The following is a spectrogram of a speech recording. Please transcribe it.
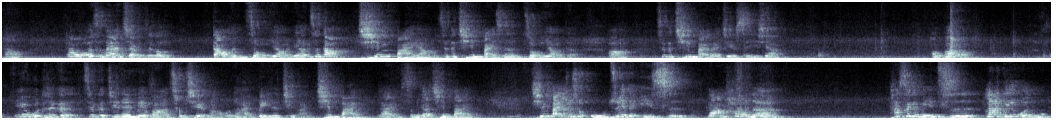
好，那我为什么要讲这个道很重要？你要知道清白啊，这个清白是很重要的啊。这个清白来解释一下，好棒哦！因为我的这个这个今天没有办法出现，然后我都还背得起来。清白，来，什么叫清白？清白就是无罪的意思。然后呢，它是个名词，拉丁文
